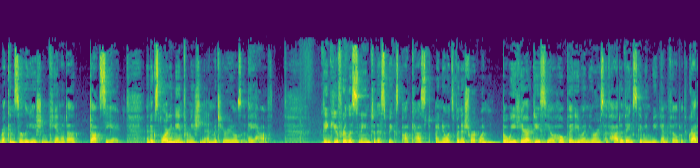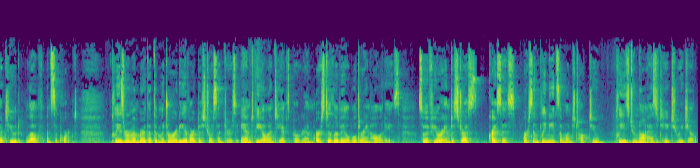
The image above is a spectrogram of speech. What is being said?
reconciliationcanada.ca and exploring the information and materials they have. Thank you for listening to this week's podcast. I know it's been a short one, but we here at DCO hope that you and yours have had a Thanksgiving weekend filled with gratitude, love, and support. Please remember that the majority of our distress centers and the ONTX program are still available during holidays. So if you are in distress, crisis, or simply need someone to talk to, please do not hesitate to reach out.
